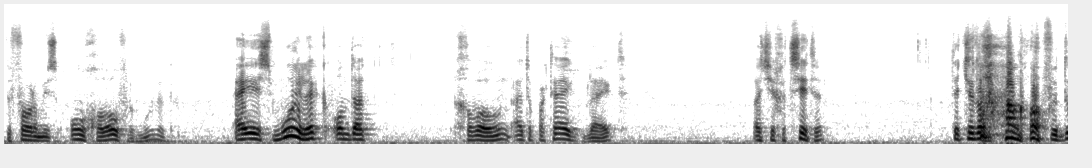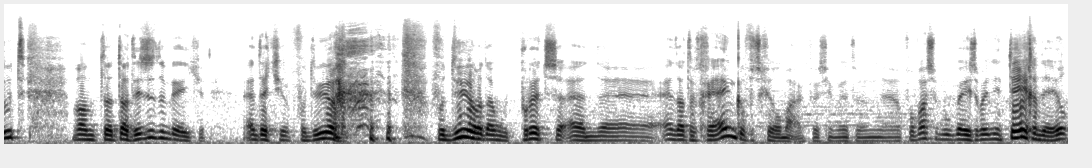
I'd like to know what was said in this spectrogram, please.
De vorm is ongelooflijk moeilijk. Hij is moeilijk omdat gewoon uit de praktijk blijkt, als je gaat zitten, dat je er lang over doet. Want eh, dat is het een beetje. En dat je voortdurend, voortdurend aan moet prutsen. En, eh, en dat het geen enkel verschil maakt als je met een eh, volwassen boek bezig bent. Integendeel,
